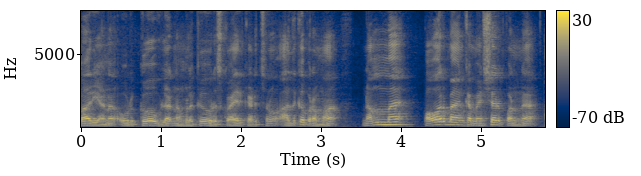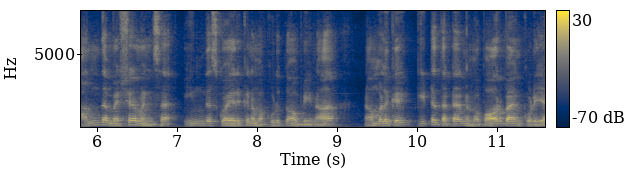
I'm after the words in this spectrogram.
மாதிரியான ஒரு கேர்வில் நம்மளுக்கு ஒரு ஸ்கொயர் கிடச்சிரும். அதுக்கப்புறமா நம்ம பவர் பேங்க்கை மெஷர் பண்ண அந்த மெஷர்மெண்ட்ஸை இந்த ஸ்கொயருக்கு நம்ம கொடுத்தோம் அப்படின்னா நம்மளுக்கு கிட்டத்தட்ட நம்ம பவர் பேங்க்குடைய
